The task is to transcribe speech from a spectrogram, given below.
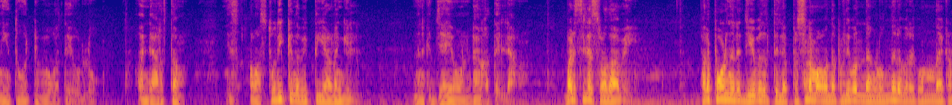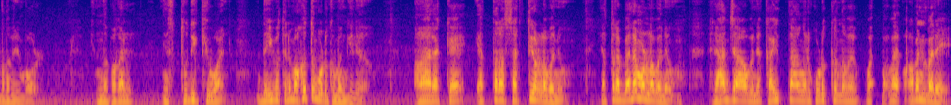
നീ തോറ്റുപോകത്തേ ഉള്ളൂ. അതിന്റെ അർത്ഥം അവൻ സ്തുതിക്കുന്ന വ്യക്തിയാണെങ്കിൽ നിനക്ക് ജയം ഉണ്ടാകത്തില്ല ബൾസിലെ ശ്രോതാവേ പലപ്പോഴും നിന്റെ ജീവിതത്തിൽ പ്രശ്നമാകുന്ന പ്രതിബന്ധങ്ങൾ ഒന്നിനു പിറകെ ഒന്നായി കടന്നു വരുമ്പോൾ ഇന്ന് പകൽ നീ സ്തുതിക്കുവാൻ ദൈവത്തിന് മഹത്വം കൊടുക്കുമെങ്കിൽ ആരൊക്കെ എത്ര ശക്തിയുള്ളവനും എത്ര ബലമുള്ളവനും രാജാവിന് കൈത്താങ്ങൽ കൊടുക്കുന്നവ അവൻ വരെ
